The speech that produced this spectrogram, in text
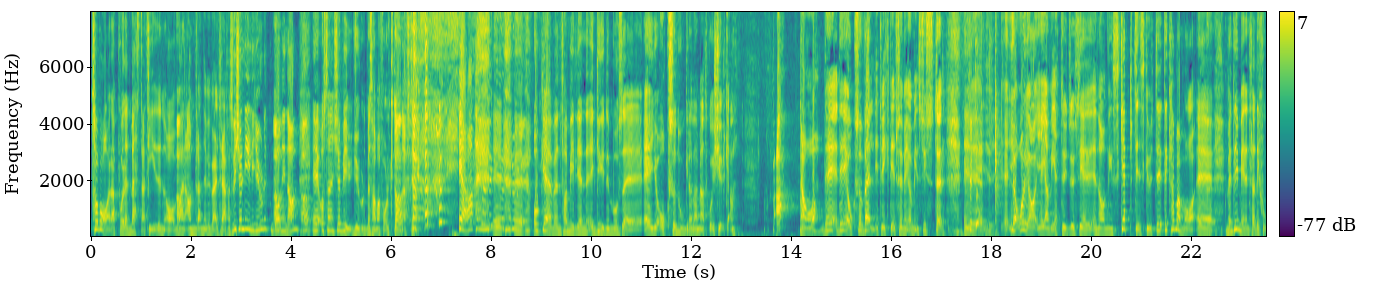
ta vara på den mesta tiden av varandra när vi väl träffas. Vi kör lilljul dagen innan Ja. eh, och sen kör vi jul med samma folk dagen Ja. efter. ja, eh, eh, och även familjen Gydemos eh, är ju också noggranna med att gå i kyrkan. Ja, det, det är också väldigt viktigt för mig och min syster. För dig? Ja, ja, ja, jag vet. Du, ser en aning skeptisk ut. Det, det kan man vara. Eh, men det är mer en tradition.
